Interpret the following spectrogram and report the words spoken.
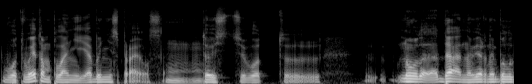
вот в этом плане я бы не справился. М-м. То есть вот, э, ну да, наверное, было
